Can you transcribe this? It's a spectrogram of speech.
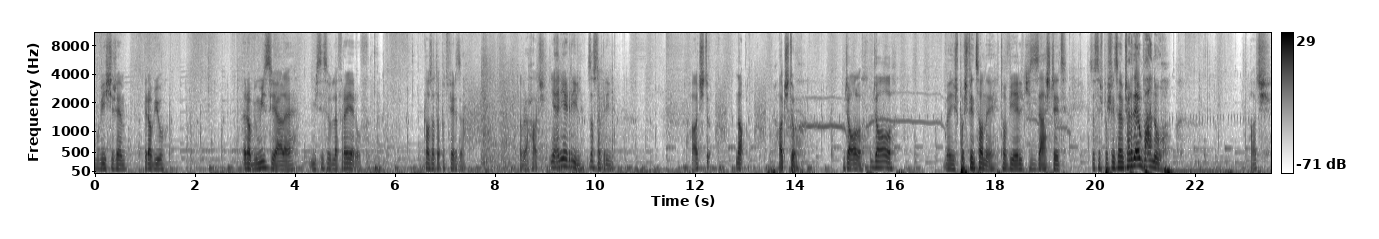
Mówiliście, że robił... Robił misje, ale misje są dla frajerów. Koza to potwierdza. Dobra, chodź. Nie, nie grill. Zostaw grill. Chodź tu. No. Chodź tu. Joel, Joel. Będziesz poświęcony. To wielki zaszczyt. Zostać poświęconym czarnemu panu. Chodź.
